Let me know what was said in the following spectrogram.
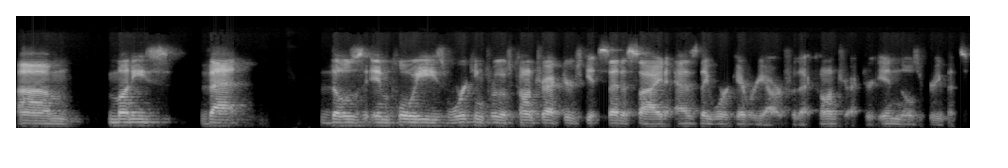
um, monies that those employees working for those contractors get set aside as they work every hour for that contractor in those agreements.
